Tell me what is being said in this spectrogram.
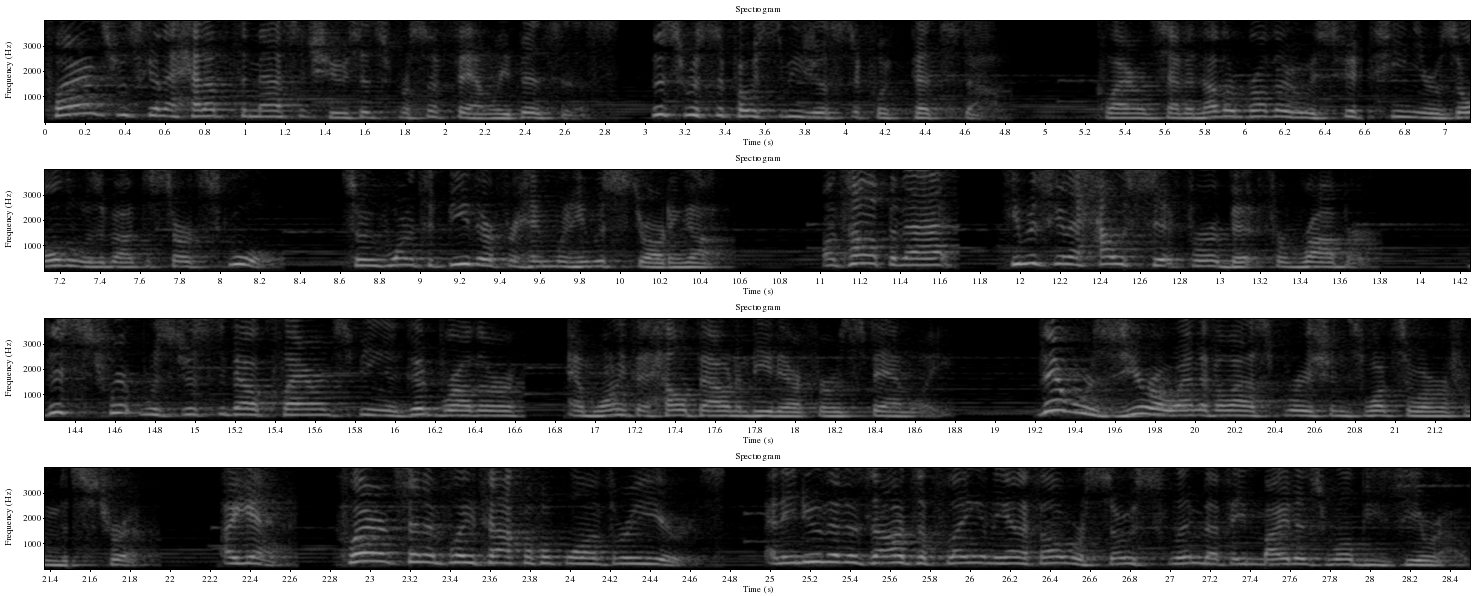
Clarence was going to head up to Massachusetts for some family business. This was supposed to be just a quick pit stop. Clarence had another brother who was 15 years old and was about to start school, so he wanted to be there for him when he was starting up. On top of that, he was going to house sit for a bit for Robert. This trip was just about Clarence being a good brother and wanting to help out and be there for his family. There were zero NFL aspirations whatsoever from this trip. Again, Clarence hadn't played tackle football in three years, and he knew that his odds of playing in the NFL were so slim that they might as well be zero.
